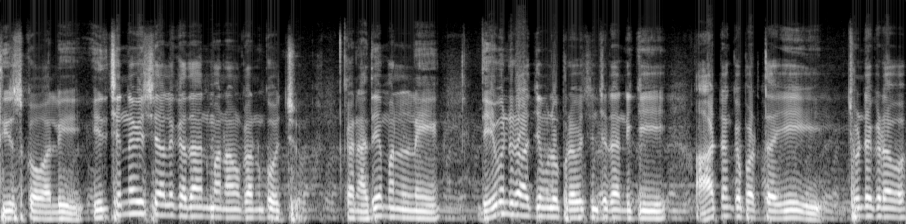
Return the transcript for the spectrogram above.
తీసుకోవాలి. ఇది చిన్న విషయాలు కదా అని మనం అనుకోవచ్చు. కానీ అదే మనల్ని దేవుని రాజ్యంలో ప్రవేశించడానికి ఆటంకపడతాయి. చూడండి ఇక్కడ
